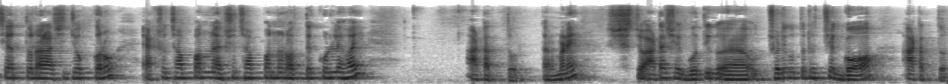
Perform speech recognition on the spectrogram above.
ছিয়াত্তর আর আশি যোগ করো, একশো ছাপ্পান্ন, একশো ছাপ্পান্নর অর্ধেক করলে হয় আটাত্তর, তার মানে আটাশের গতি সঠিক উত্তর হচ্ছে গ, আটাত্তর।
